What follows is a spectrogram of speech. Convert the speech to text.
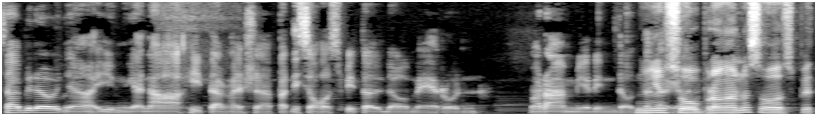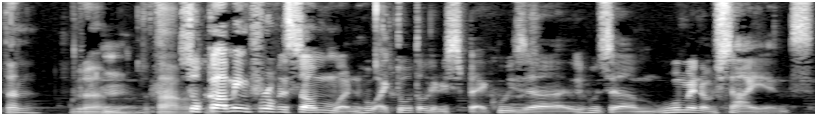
sabi daw niya yun nga nakakita nga siya pati sa hospital daw meron marami rin daw talaga yung sobrang ano sa hospital. Grabe. Natakot. So coming from someone who I totally respect, who's a who's a woman of science,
